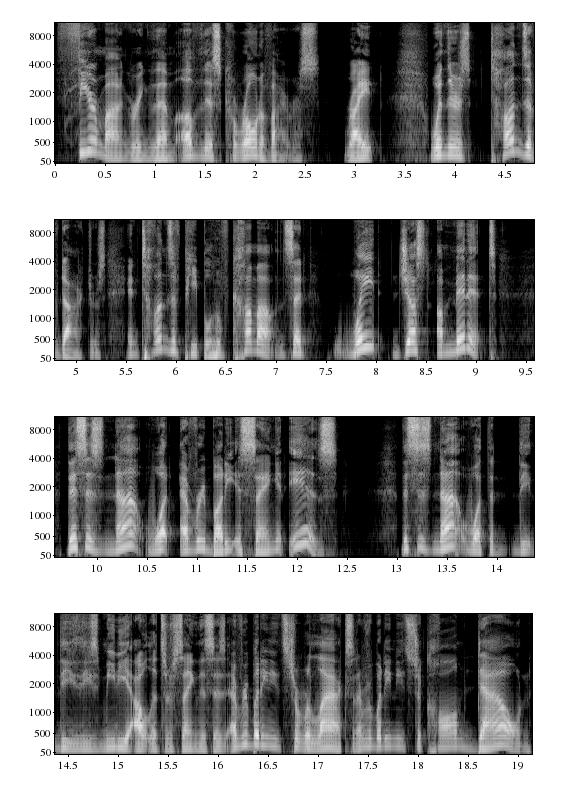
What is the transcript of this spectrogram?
fear mongering them of this coronavirus, right? When there's tons of doctors and tons of people who've come out and said, wait just a minute. This is not what everybody is saying it is. This is not what the, the, the, these media outlets are saying this is. Everybody needs to relax and everybody needs to calm down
